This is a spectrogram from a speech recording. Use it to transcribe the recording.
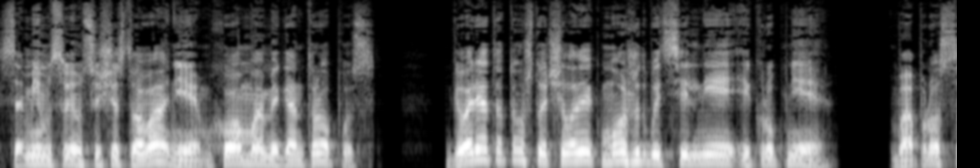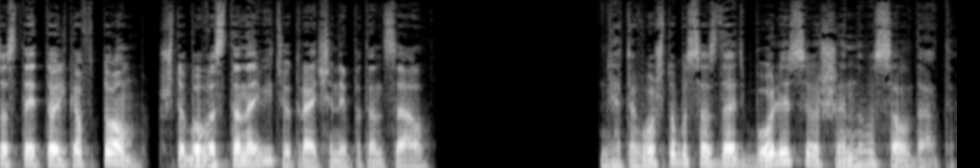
Самим своим существованием Homo meganthropus говорят о том, что человек может быть сильнее и крупнее. Вопрос состоит только в том, чтобы восстановить утраченный потенциал для того, чтобы создать более совершенного солдата.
